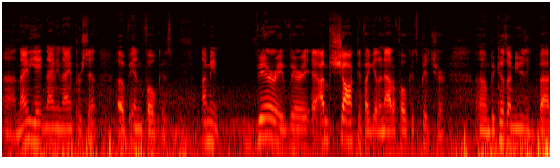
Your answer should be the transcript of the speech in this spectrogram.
uh, 98, 99% of in focus. I mean, very, very, I'm shocked if I get an out of focus picture um, because I'm using back,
